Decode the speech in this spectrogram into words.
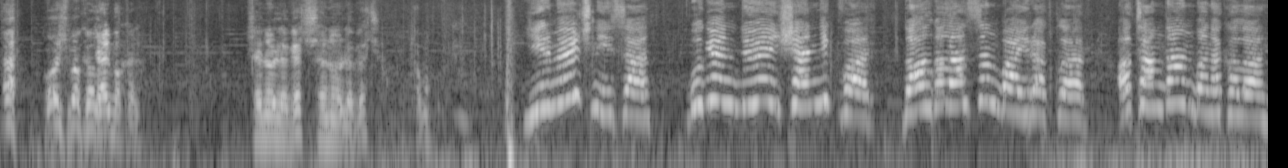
Heh, koş bakalım. Gel bakalım. Sen öyle geç, sen öyle geç. Tamam. 23 Nisan. Bugün düğün şenlik var. Dalgalansın bayraklar. Atamdan bana kalan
